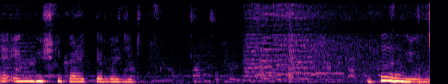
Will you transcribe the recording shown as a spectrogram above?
E, en güçlü karakter bence kit. Ne oluyor lan?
